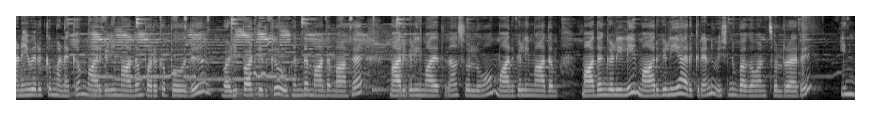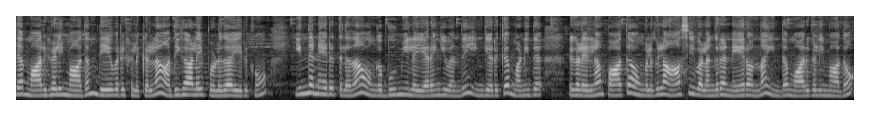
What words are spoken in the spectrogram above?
அனைவருக்கும் வணக்கம். மார்கழி மாதம் பிறக்க போகுது. வழிபாட்டிற்கு உகந்த மாதமாக மார்கழி மாதத்தை தான் சொல்லுவோம். மார்கழி மாதம் மாதங்களிலே மார்கழியாக இருக்கிறேன்னு விஷ்ணு பகவான் சொல்கிறாரு இந்த மார்கழி மாதம் தேவர்களுக்கெல்லாம் அதிகாலை பொழுதாக இருக்கும். இந்த நேரத்தில் தான் அவங்க பூமியில் இறங்கி வந்து இங்கே இருக்க மனிதர்களெல்லாம் பார்த்து அவங்களுக்கெல்லாம் ஆசி வழங்குகிற நேரம் தான் இந்த மார்கழி மாதம்.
